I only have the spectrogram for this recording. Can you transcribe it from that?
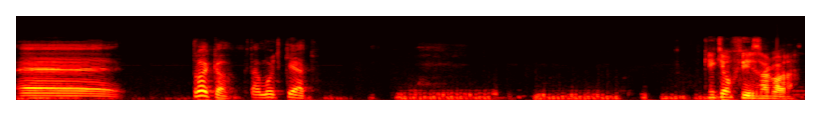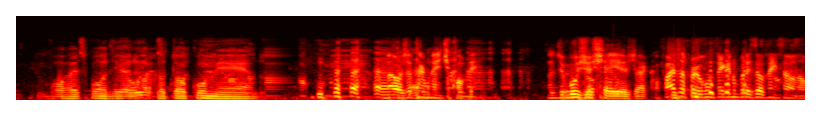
É... Tranca, que tá muito quieto. O que, que eu fiz agora? Vou responder no que eu tô comendo. Não, eu já terminei de comer. Tô de bucho cheio já. Faz a pergunta aí que não precisa atenção, não.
